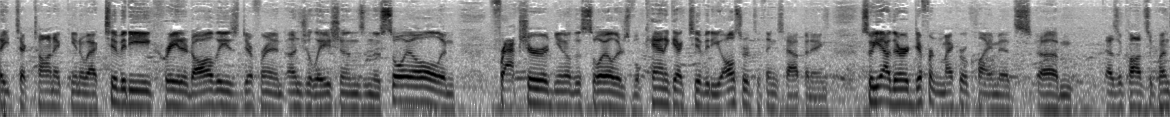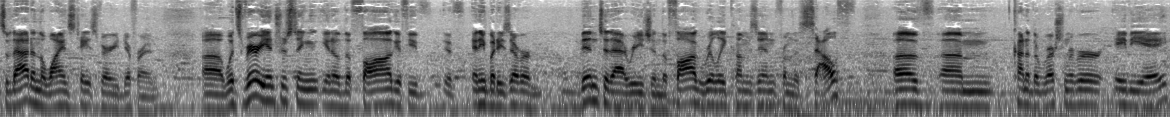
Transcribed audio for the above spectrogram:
plate tectonic, you know, activity created all these different undulations in the soil and fractured, you know, the soil. There's volcanic activity, all sorts of things happening. So yeah, there are different microclimates um, as a consequence of that, and the wines taste very different. Uh, what's very interesting, you know, the fog. If you if anybody's ever been to that region, the fog really comes in from the south of um, kind of the Russian River AVA,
